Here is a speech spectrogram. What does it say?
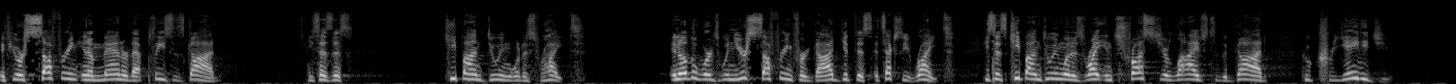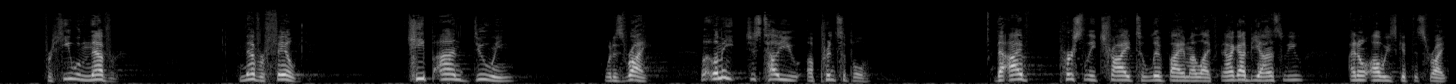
if you're suffering in a manner that pleases God, he says this keep on doing what is right. In other words, when you're suffering for God, get this, it's actually right. He says, keep on doing what is right and trust your lives to the God who created you, for he will never, never fail you. Keep on doing what is right. Let, me just tell you a principle that I've personally tried to live by in my life. And I got to be honest with you, I don't always get this right,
